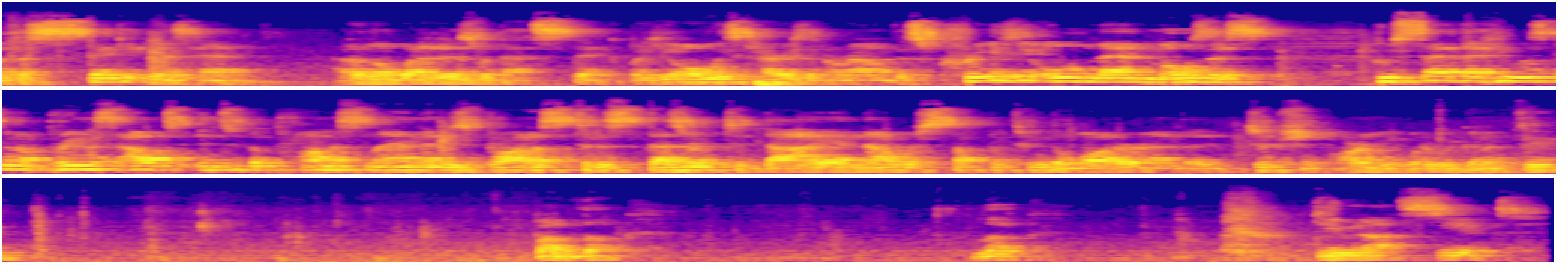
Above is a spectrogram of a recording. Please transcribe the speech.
with a stick in his hand. I don't know what it is with that stick, but he always carries it around. This crazy old man, Moses, who said that he was going to bring us out into the promised land and he's brought us to this desert to die, and now we're stuck between the water and the Egyptian army. What are we going to do? But look, look. Do you not see it?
